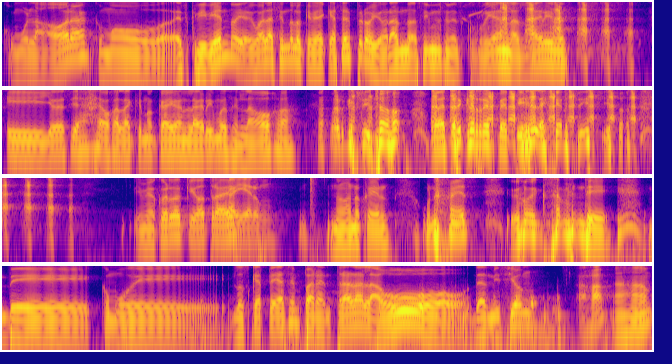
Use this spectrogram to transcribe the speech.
como la hora, como escribiendo igual haciendo lo que había que hacer, pero llorando, así se me escurrían las lágrimas. Y yo decía, "Ay, ojalá que no caigan lágrimas en la hoja, porque si no, voy a tener que repetir el ejercicio. Y me acuerdo que otra vez... Cayeron. No, no cayeron. Una vez un examen de, de, como de los que te hacen para entrar a la U o de admisión. Ajá. Ajá.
